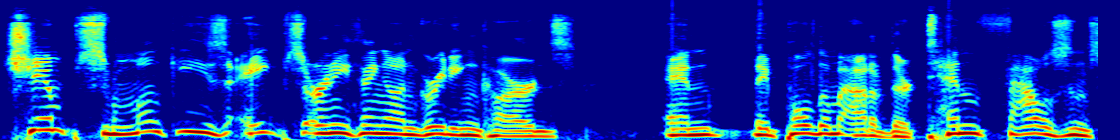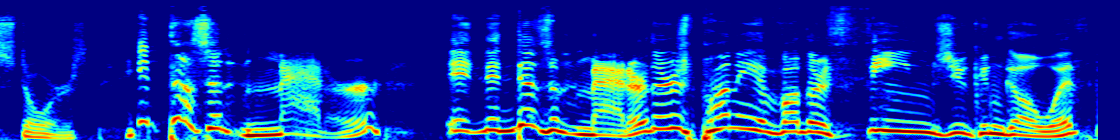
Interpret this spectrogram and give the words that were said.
chimps, monkeys, apes, or anything on greeting cards. And they pulled them out of their 10,000 stores. It doesn't matter. It, it doesn't matter. There's plenty of other themes you can go with,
